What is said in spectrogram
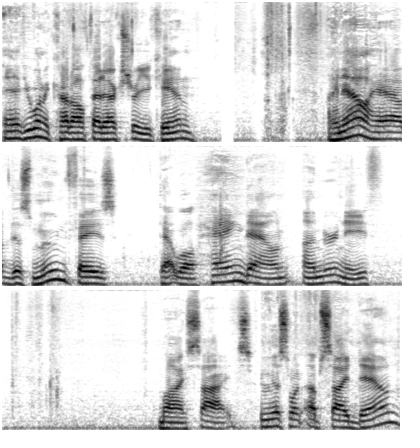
And if you want to cut off that extra, you can. I now have this moon phase that will hang down underneath my sides. And this one upside down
